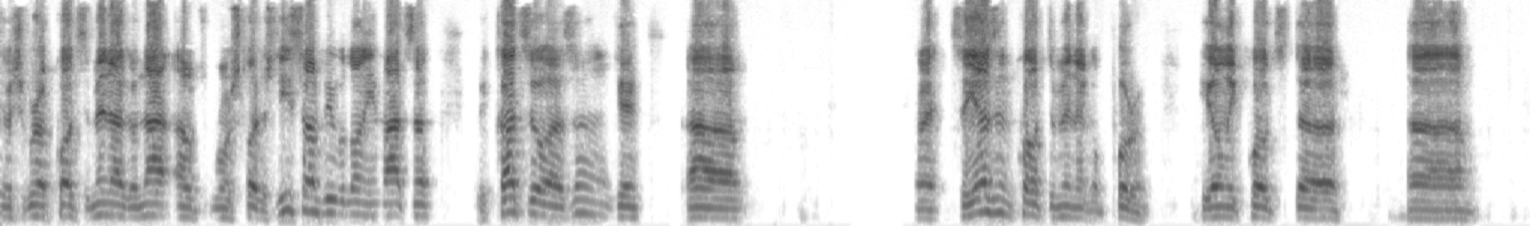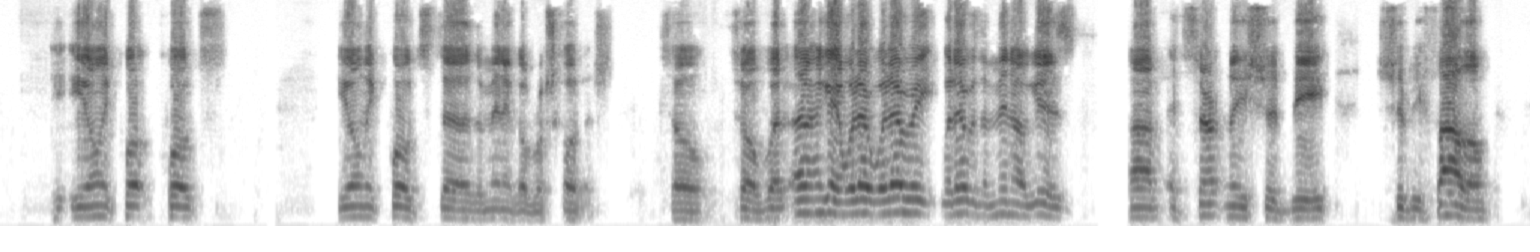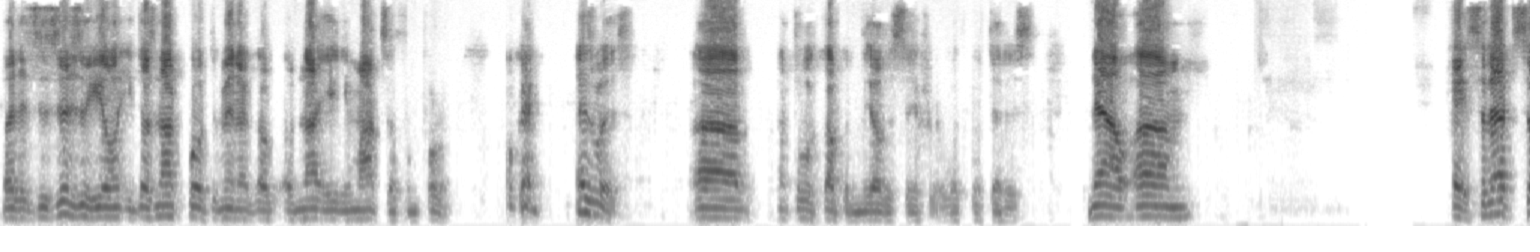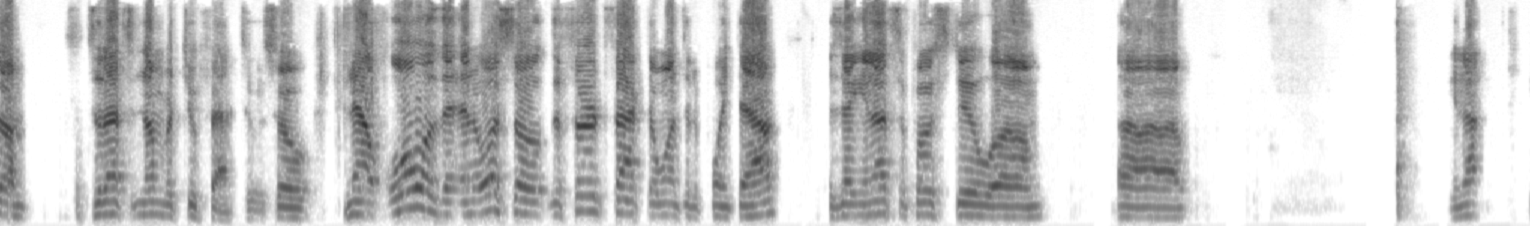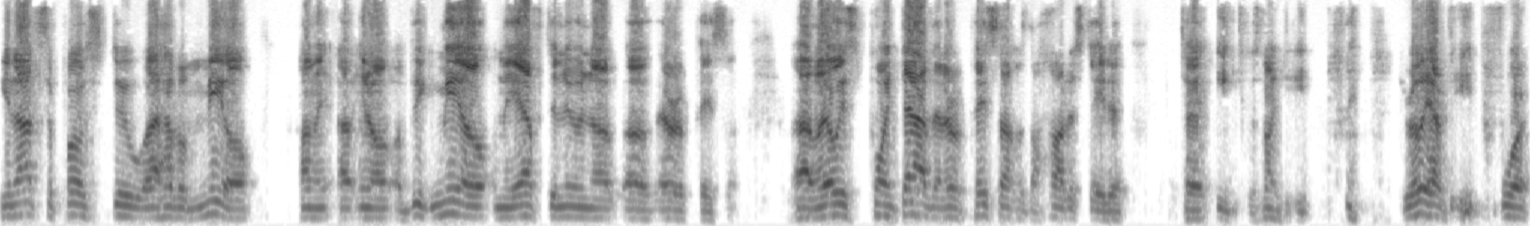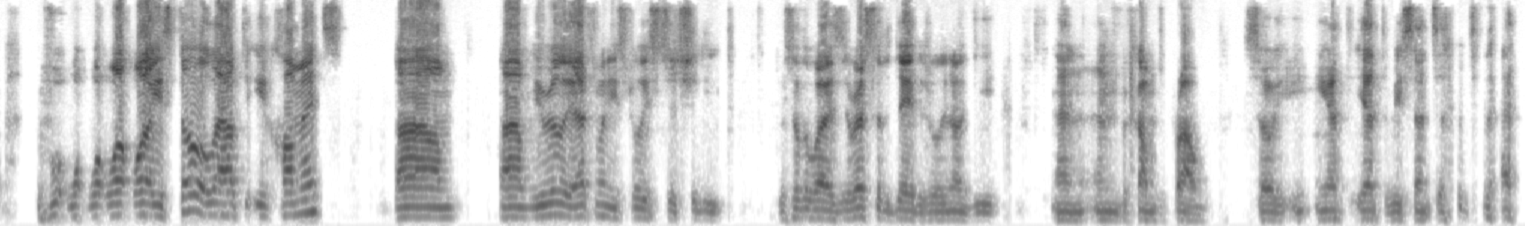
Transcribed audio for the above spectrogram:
Mishnah quotes the minhag of not of Rosh Chodesh. Some people don't eat matzah. We as okay. Uh, Right. So he doesn't quote the Minhag of Purim. He only quotes the. Uh, he, only quote, quotes. He only quotes the the Minhag of Rosh Chodesh. So so, but uh, again, whatever whatever whatever the Minhag is, um, it certainly should be should be followed. But it's essentially he, only, he does not quote the Minhag of, of not eating matzah from Purim. Okay, as what is. Uh, I have to look up in the other sefer what, what that is. Now, um, Okay, so that's um, so that's number two fact. So now all of the, and also the third fact I wanted to point out is that you're not supposed to, um, uh, you're not you're not supposed to uh, have a meal on the, uh, you know a big meal in the afternoon of, of erev Pesach. Um, I always point out that erev Pesach is the hardest day to, to eat. There's nothing to eat. you really have to eat before before while you're still allowed to eat chametz um, um, you really that's when he really should, eat because otherwise the rest of the day there's really nothing to eat and and becomes a problem. So you, you have to, you have to be sensitive to that.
